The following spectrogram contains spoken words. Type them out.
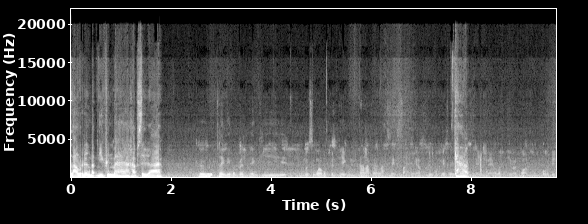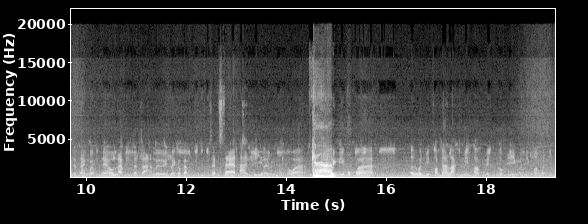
เล่าเรื่องแบบนี้ขึ้นมาครับ เสือ คือเพลงนี้มันเป็นเพลงที่ผมรู้สึกว่ามันเป็นเพลงน่ารักน่ารักใสๆครับคือผมไม่เคยครับ ทำเพลงแนวแบบนี้มาก่อนปกติจะแต่งแบบแนวแรปจ๋าๆเลยไม่ก็แบบแซดแซดอ่านดีอะไรแบบนี้ครับแต่ว่าครับ เพลงนี้ผมว่าเออมันมีความน่ารักมีความเป็นตัวเองมันมีความแบบเอ่ออะ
